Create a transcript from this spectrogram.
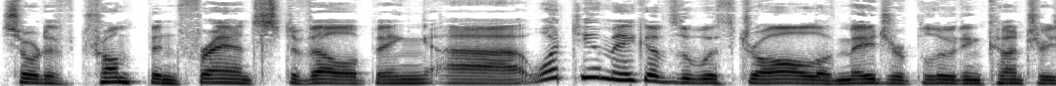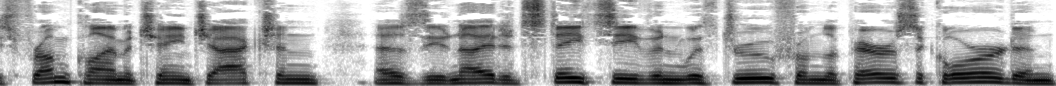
sort of Trump in France developing. Uh, what do you make of the withdrawal of major polluting countries from climate change action as the United States even withdrew from the Paris Accord and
